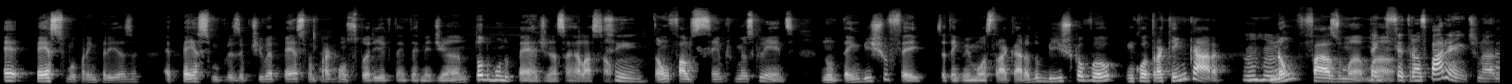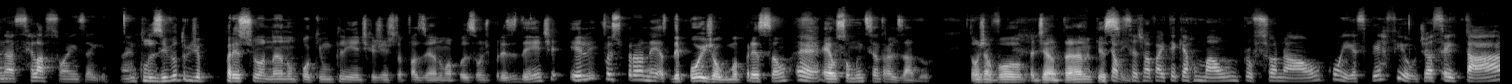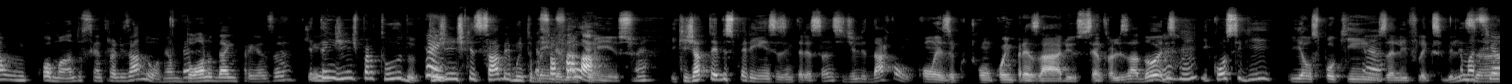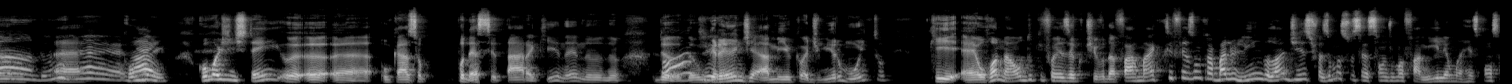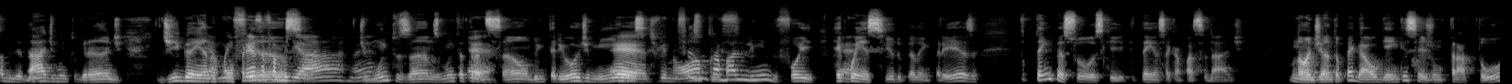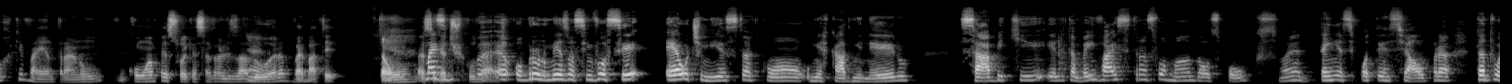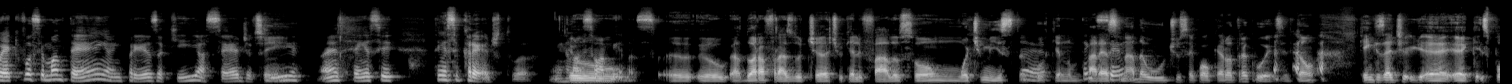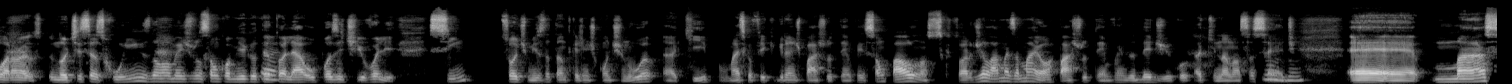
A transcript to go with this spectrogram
É péssimo para a empresa, é péssimo para o executivo, é péssimo para a é. consultoria que está intermediando. Todo mundo perde nessa relação. Sim. Então eu falo sempre para meus clientes: não tem bicho feio. Você tem que me mostrar a cara do bicho que eu vou encontrar quem encara. Uhum. Não faz uma, uma, Tem que ser transparente na, é. nas relações aí. Né? Inclusive, outro dia, pressionando um pouquinho um cliente que a gente está fazendo uma posição de presidente, ele foi super honesto. Depois de alguma pressão, é, é eu sou muito centralizador. Então já vou adiantando que então, assim. você já vai ter que arrumar um profissional com esse perfil, de aceitar um comando centralizador, né? um é. dono da empresa. Que, que tem gente para tudo. Tem. tem. gente que sabe muito é bem lidar falar, com isso. Né? E que já teve experiências interessantes de lidar com, com, com, com empresários centralizadores uhum. e conseguir ir aos pouquinhos é. ali flexibilizando. Amaciando, né? É, como, como a gente tem uh, uh, uh, o caso, se eu pudesse citar aqui, né, no, no, do, do, um grande amigo que eu admiro muito, que é o Ronaldo, que foi executivo da Farmac, que fez um trabalho lindo lá disso, fazer uma sucessão de uma família, uma responsabilidade muito grande, de ganhando é, uma empresa familiar, né? de muitos anos, muita é. tradição, é. do interior de Minas, é, de e fez um trabalho lindo, foi é. reconhecido pela empresa. Então, tem pessoas que, que têm essa capacidade. Não adianta eu pegar alguém que seja um trator que vai entrar num, com uma pessoa que é centralizadora, é. vai bater. Então, essa Mas, é a dificuldade. O Bruno, mesmo assim, você é otimista com o mercado mineiro, sabe que ele também vai se transformando aos poucos, né? tem esse potencial para. Tanto é que você mantém a empresa aqui, a sede aqui, né? tem, esse, tem esse crédito em relação eu, a Minas. Eu, eu, adoro a frase do Churchill que ele fala: eu sou um otimista, é, porque não parece nada útil ser qualquer outra coisa. Então, quem quiser te, é, é, explorar notícias ruins, normalmente não são comigo, eu tento é. olhar o positivo ali. Sim, Sou otimista, tanto que a gente continua aqui, por mais que eu fique grande parte do tempo em São Paulo, nosso escritório de lá, mas a maior parte do tempo ainda dedico aqui na nossa sede. Uhum. É, mas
